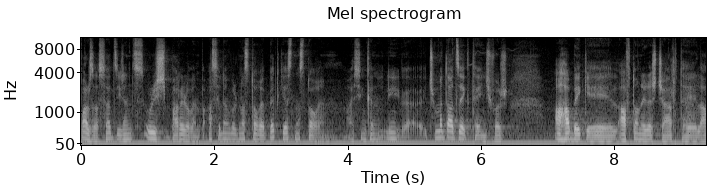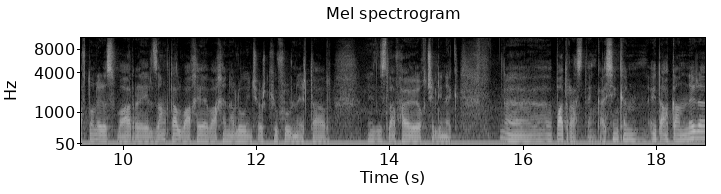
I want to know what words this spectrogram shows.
բարձ ասած իրենց ուրիշ բարերով եմ ասել եմ որ նստող է պետք ես նստող եմ այսինքն չմտածեք թե ինչ որ ահաբեկել, ավտոներս ջարդել, ավտոներս վառել, զանգ տալ վախե վախենալու ինչ որ քյուֆուրներ տալ, ինձ լավ հայոյող չլինեք պատրաստ ենք այսինքն այդ ականները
